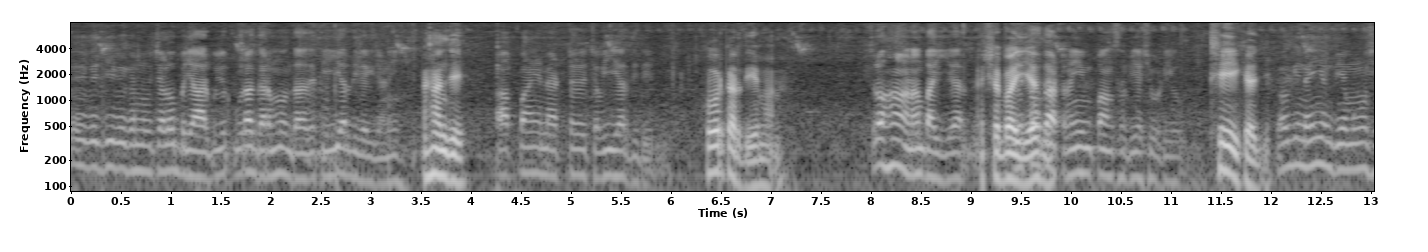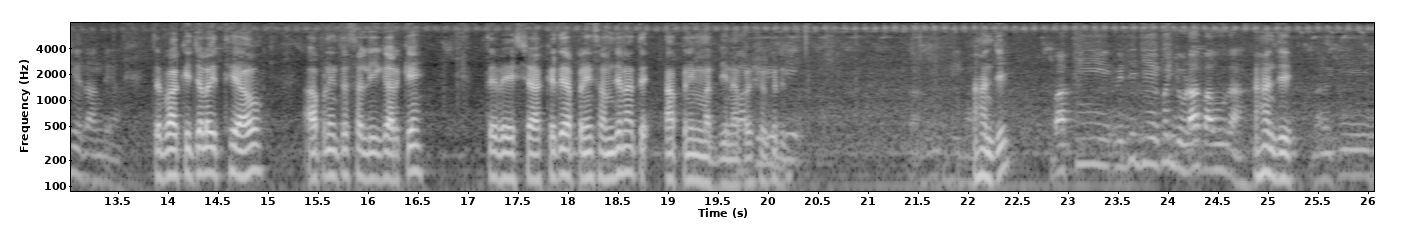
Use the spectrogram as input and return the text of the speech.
ਇਹ ਵੀ ਜੀ ਵੇਖਣ ਨੂੰ ਚਲੋ ਬਾਜ਼ਾਰ ਬੁਜਰ ਪੂਰਾ ਗਰਮ ਹੁੰਦਾ ਤੇ 30000 ਦੀ ਵਿਕ ਜਾਣੀ। ਹਾਂਜੀ। ਆਪਾਂ ਇਹ ਨੈਟ 24000 ਦੀ ਦੇ ਦਈਏ। ਹੋਰ ਕਰ ਦਈਏ ਮਨ। ਚਲੋ ਹਾਂ ਨਾ 22000 ਅੱਛਾ ਭਾਈ ਆ ਇਹ ਤੋਂ ਘੱਟ ਨਹੀਂ 500 ਰੁਪਏ ਛੋਟੀ ਹੋਊ। ਠੀਕ ਹੈ ਜੀ। ਕਿਉਂਕਿ ਨਹੀਂ ਹੁੰਦੀਆਂ ਮੂੰਹ ਛੇ ਦੰਦ ਆ। ਤੇ ਬਾਕੀ ਚਲੋ ਇੱਥੇ ਆਓ ਆਪਣੀ ਤਸੱਲੀ ਕਰਕੇ ਤੇ ਵੇਚ ਚੱਕ ਕੇ ਤੇ ਆਪਣੀ ਸਮਝਣਾ ਤੇ ਆਪਣੀ ਮਰਜ਼ੀ ਨਾਲ ਪਸ਼ੂ ਬਾਕੀ ਖਰੀਦ ਵੀਰ ਜੀ- ਹਾਂਜੀ। ਬਾਕੀ ਵੀਰ ਜੀ ਜੇ ਕੋਈ ਜੋੜਾ ਪਾਊਗਾ ਹਾਂਜੀ। ਮਤਲਬ ਕਿ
